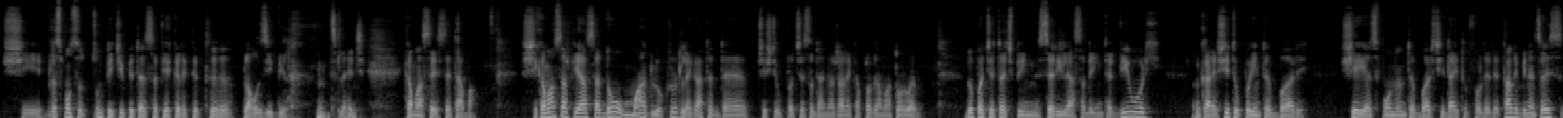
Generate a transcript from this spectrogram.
Și răspunsul în principiu trebuie să fie cât de cât uh, plauzibil, înțelegi? Cam asta este treaba. Și cam asta ar fi astea două mari lucruri legate de, ce știu, procesul de angajare ca programator web. După ce treci prin seriile astea de interviuri, în care și tu pui întrebări și ei îți pun întrebări și dai tot felul de detalii, bineînțeles,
